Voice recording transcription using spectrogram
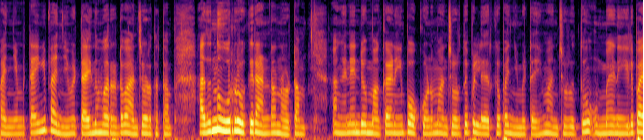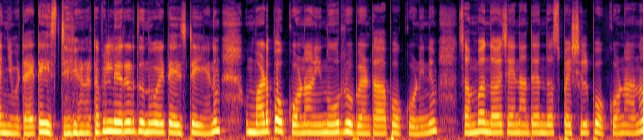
പഞ്ഞിമിഠായി പഞ്ഞിമിഠായി എന്ന് പറഞ്ഞിട്ട് വാങ്ങിച്ചു കൊടുത്തിട്ടാം. അത് നൂറ് രൂപയ്ക്ക് രണ്ടെണ്ണം കേട്ടോ. അങ്ങനെ എന്റെ ഉമ്മക്കാണെങ്കിൽ പോക്കോണും വാങ്ങിച്ചു കൊടുത്തു പിള്ളേർക്ക് പഞ്ഞിമിഠായും വാങ്ങിച്ചു കൊടുത്തു. ഉമ്മയാണെങ്കിൽ പഞ്ഞിമിഠായി ടേസ്റ്റ് ചെയ്യണം കേട്ടോ. പിള്ളേരുടെ അടുത്തുനിന്ന് പോയി ടേസ്റ്റ് ചെയ്യണം. ഉമ്മയുടെ പോക്കോണാണെങ്കിൽ നൂറ് രൂപയുണ്ട് ആ പോക്കോണിനും സംഭവം എന്താ വെച്ചാൽ അത് എന്തോ സ്പെഷ്യൽ പോക്കോണാണ്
